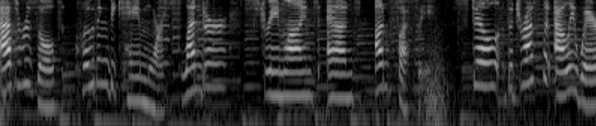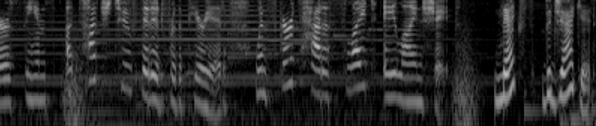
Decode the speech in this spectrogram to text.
As a result, clothing became more slender, streamlined, and unfussy. Still, the dress that Allie wears seems a touch too fitted for the period, when skirts had a slight A-line shape. Next, the jacket.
